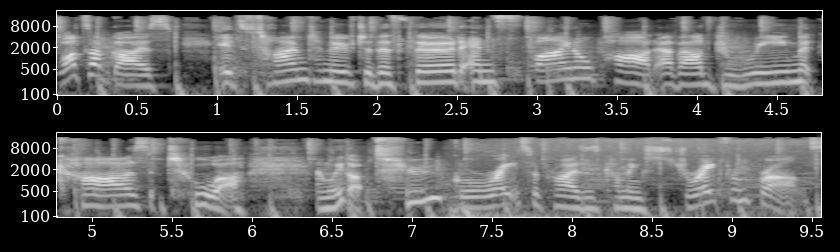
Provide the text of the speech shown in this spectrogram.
What's up, guys? It's time to move to the third and final part of our Dream Cars tour. And we've got two great surprises coming straight from France.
